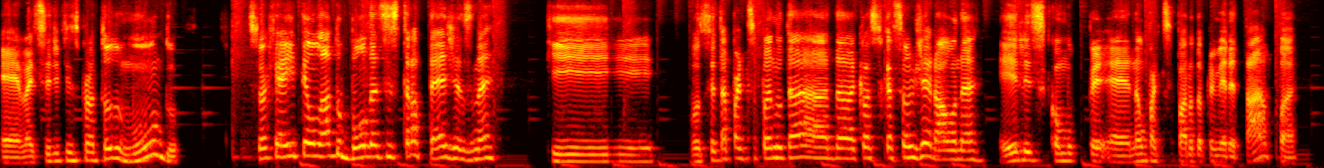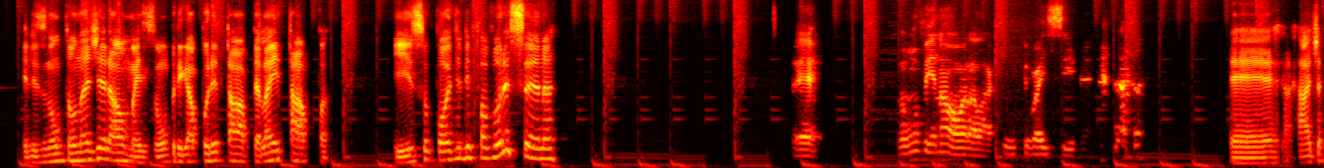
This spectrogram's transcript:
É, vai ser difícil para todo mundo. Só que aí tem um lado bom das estratégias, né? Que você está participando da, da classificação geral, né? Eles, como é, não participaram da primeira etapa, eles não estão na geral, mas vão brigar por etapa, pela etapa. E isso pode lhe favorecer, né? É. Vamos ver na hora lá como que vai ser, né? é, haja,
